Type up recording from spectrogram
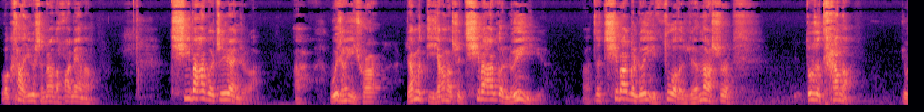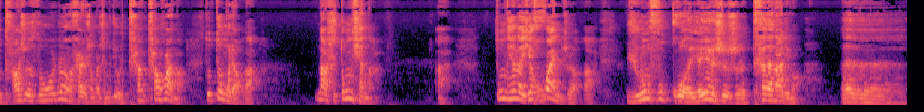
我看到一个什么样的画面呢？七八个志愿者啊，围成一圈儿，然后底下呢是七八个轮椅啊，这七八个轮椅坐的人呢是都是瘫的，有唐氏综合症还是什么什么，就是瘫瘫痪的，都动不了的。那是冬天呐，啊，冬天的一些患者啊，羽绒服裹得严严实实，瘫在那地方，呃，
